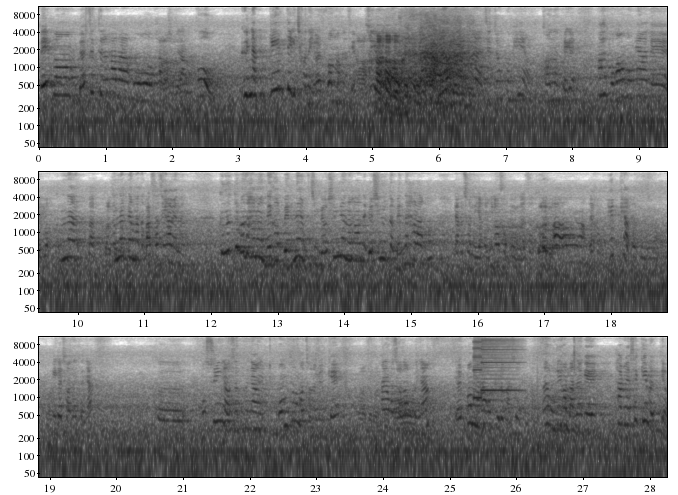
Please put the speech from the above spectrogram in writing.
매번 몇 세트를 하라고 하고 싶진 않고 그냥 게임 뛰기 전에 열 번만 하세요. 아. 열 번만 해야지 조금 해요. 저는 되게 아 뭐가 운동 해야 끝날 막. 끝날 때마다 마사지 하면은 끝날 때마다 하면 내가 맨날 지금 몇십 년을 하는데 몇십 년 동안 맨날 하라고? 약간 저는 약간 이런 성격이라서 그걸 아, 아, 아, 약간 회피하거든요. 그러니까 저는 그냥 그뭐 스윙 연습 그냥 몸 푸는 것처럼 이렇게. 하는 것처럼 그냥 열 번만 하고 들어가셔도 된다. 그냥 우리가 만약에 하루에 세 게임을 뛰어.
